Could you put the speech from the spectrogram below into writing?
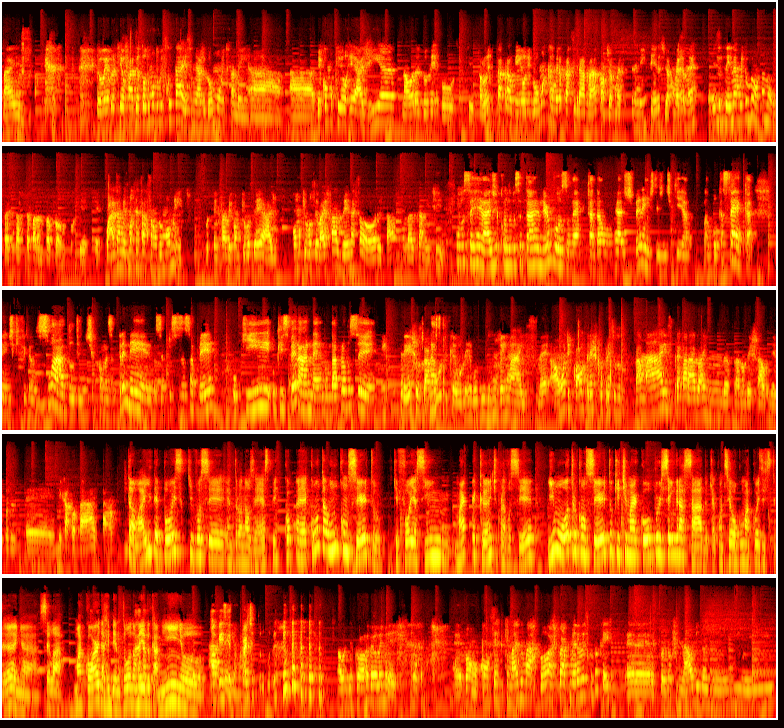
Mas eu lembro que eu fazia todo mundo me escutar, isso me ajudou muito também a, a ver como que eu reagia na hora do nervoso. Porque falou em escutar pra alguém, ou ligou uma câmera para se gravar, pronto, já começa a tremer inteira, já começa, né? Esse treino é muito bom também pra quem tá se preparando pra prova, porque é quase a mesma sensação do momento. Você tem que saber como que você reage como que você vai fazer nessa hora e tal. É basicamente isso. Como você reage quando você tá nervoso, né? Cada um reage diferente. Tem gente que a, a boca seca, tem gente que fica suado, tem gente que começa a tremer. Você precisa saber o que, o que esperar, né? Não dá para você. Em trechos da música, o nervosismo vem mais, né? Aonde, qual trecho que eu preciso estar tá mais preparado ainda para não deixar o nervoso é, me capotar e tal. Então, aí depois que você entrou na USESP. É, conta um concerto que foi assim marcante para você e um outro concerto que te marcou por ser engraçado, que aconteceu alguma coisa estranha, sei lá, uma corda arrebentou no ah, meio do caminho. Alguém esqueceu a partitura. Falou de corda, eu lembrei. É, bom, o concerto que mais me marcou, acho que foi a primeira vez que eu toquei. É, foi no final de 2000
